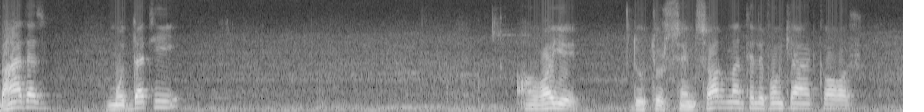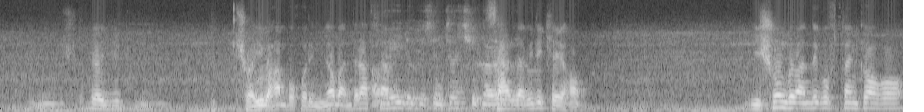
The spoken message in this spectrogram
بعد از مدتی آقای دکتر سمسار من تلفن کرد که آقاش چایی با هم بخوریم اینا بنده رفتم سردبیر کیهان. ایشون به بنده گفتن که آقا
